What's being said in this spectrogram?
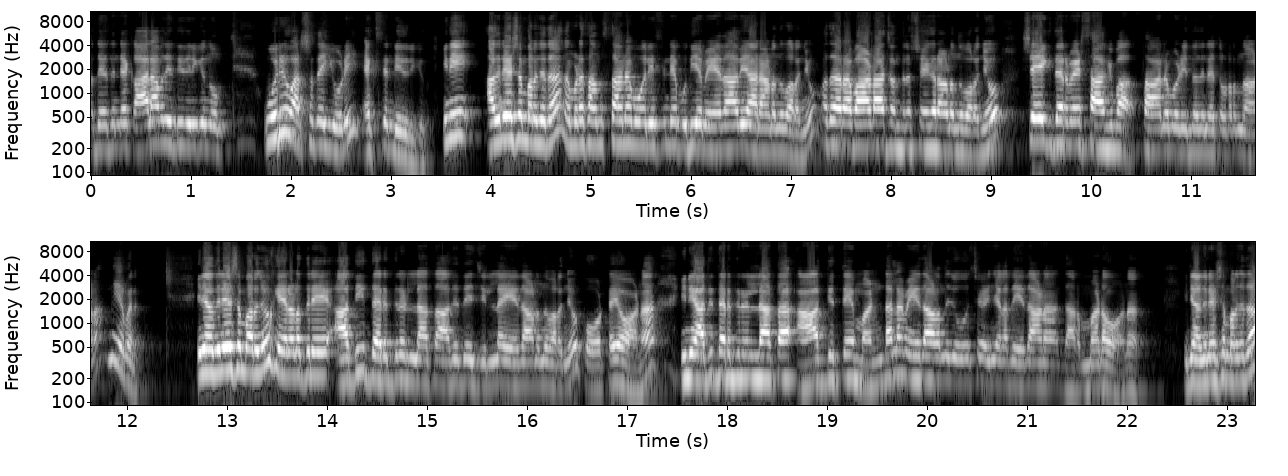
അദ്ദേഹത്തിന്റെ കാലാവധി എന്ത് ചെയ്തിരിക്കുന്നു? ഒരു വർഷത്തേക്ക് കൂടി എക്സ്റ്റെൻഡ് ചെയ്തിരിക്കുന്നു. ഇനി അതിനുശേഷം പറഞ്ഞത് നമ്മുടെ സംസ്ഥാന പോലീസിന്റെ പുതിയ മേധാവി ആരാണെന്ന് പറഞ്ഞു. അത് റവാഡ ചന്ദ്രശേഖർ ആണെന്ന് പറഞ്ഞു. ഷെയ്ഖ് ദർവേഷ് സാഹിബ സ്ഥാനമൊഴിയുന്നതിനെ തുടർന്നാണ് നിയമനം. ഇനി അതിനുശേഷം പറഞ്ഞു കേരളത്തിലെ അതിദരിദ്രരില്ലാത്ത ആദ്യത്തെ ജില്ല ഏതാണെന്ന് പറഞ്ഞു. കോട്ടയമാണ് ഇനി അതിദരിദ്രരില്ലാത്ത ആദ്യത്തെ മണ്ഡലം ഏതാണെന്ന് ചോദിച്ചു കഴിഞ്ഞാൽ അത് ഏതാണ്? ധർമ്മടമാണ് ഇനി അതിനുശേഷം പറഞ്ഞത്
